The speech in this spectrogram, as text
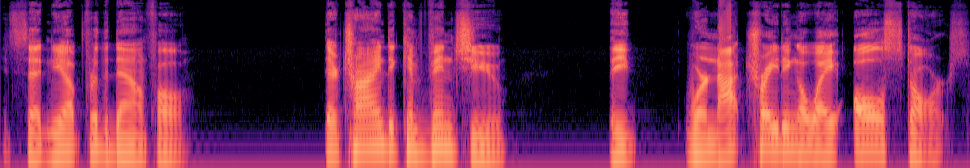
it's setting you up for the downfall. They're trying to convince you they we're not trading away all-stars.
